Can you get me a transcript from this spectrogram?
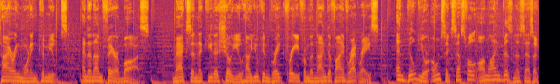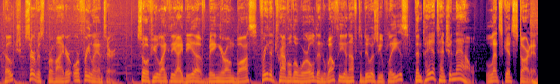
tiring morning commutes, and an unfair boss? Max and Nikita show you how you can break free from the 9 to 5 rat race and build your own successful online business as a coach, service provider, or freelancer. So, if you like the idea of being your own boss, free to travel the world, and wealthy enough to do as you please, then pay attention now. Let's get started.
